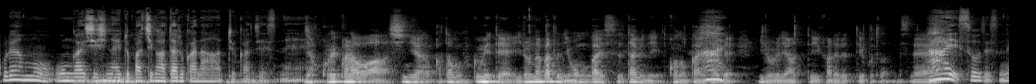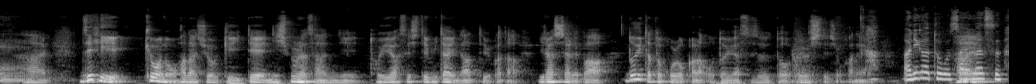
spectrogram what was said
これはもう恩返ししないと罰が当たるかなっていう感じですね。じゃあこれからはシニアの方も含めていろんな方に恩返しするためにこの会社でいろいろやっていかれるっていうことなんですね。はい、はい、そうですね。はい。ぜひ今日のお話を聞いて西村さんに問い合わせしてみたいなっていう方いらっしゃれば、どういったところからお問い合わせするとよろしいでしょうかね。あありがとうございます、はい、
